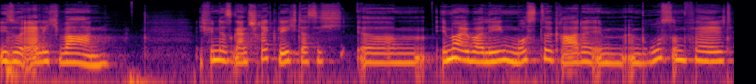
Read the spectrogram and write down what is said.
die so ehrlich waren. Ich finde es ganz schrecklich, dass ich ähm, immer überlegen musste, gerade im, im Berufsumfeld,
